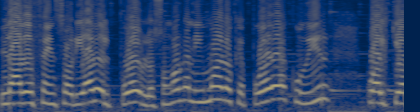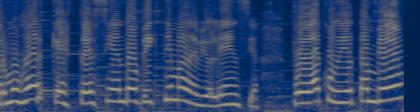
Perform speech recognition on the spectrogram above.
la defensoría del pueblo, son organismos a los que puede acudir cualquier mujer que esté siendo víctima de violencia. Puede acudir también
